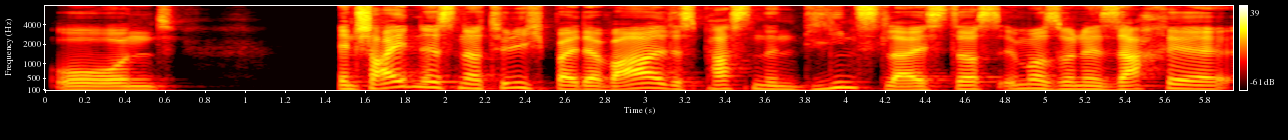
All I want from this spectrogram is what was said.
Und Entscheidend ist natürlich bei der Wahl des passenden Dienstleisters immer so eine Sache,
